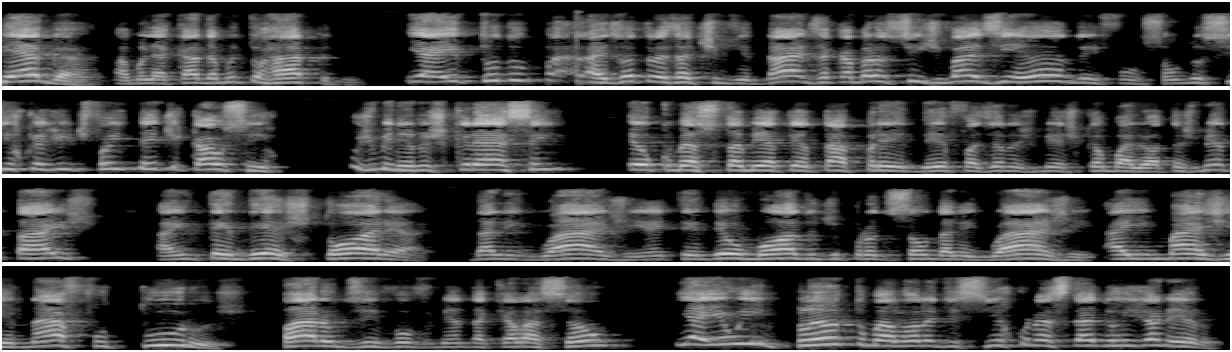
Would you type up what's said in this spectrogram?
pega a molecada muito rápido. E aí tudo, as outras atividades acabaram se esvaziando em função do circo e a gente foi dedicar ao circo. Os meninos crescem, eu começo também a tentar aprender fazendo as minhas cambalhotas mentais, a entender a história da linguagem, a entender o modo de produção da linguagem, a imaginar futuros para o desenvolvimento daquela ação. E aí eu implanto uma lona de circo na cidade do Rio de Janeiro,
